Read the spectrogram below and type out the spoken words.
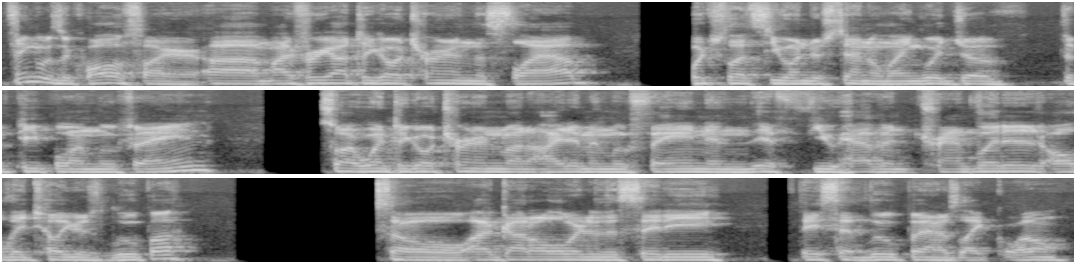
I think it was a qualifier. Um, I forgot to go turn in the slab, which lets you understand the language of the people in Lefein. So I went to go turn in an item in Lefein, and if you haven't translated it, all they tell you is Lupa. So I got all the way to the city. They said Lupa, and I was like, well,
